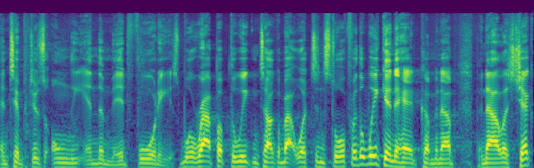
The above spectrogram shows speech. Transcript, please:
and temperatures only in the mid 40s. We'll wrap up the week and talk about what's in store for the weekend ahead coming up. But now let's check on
